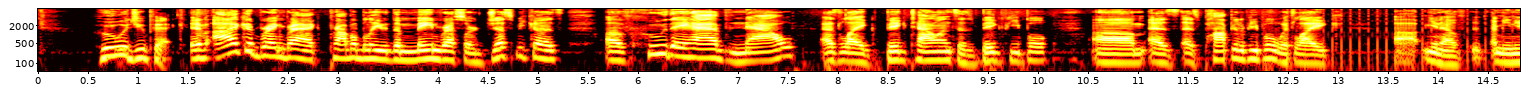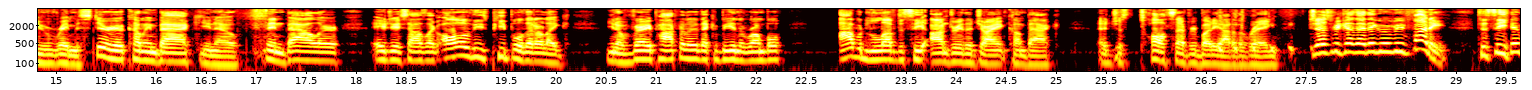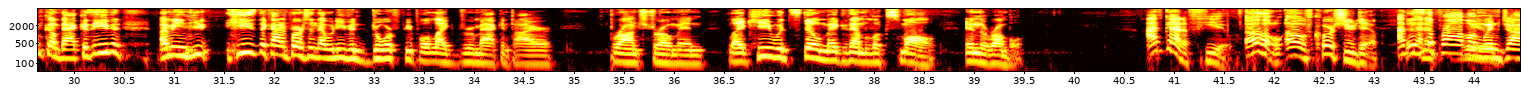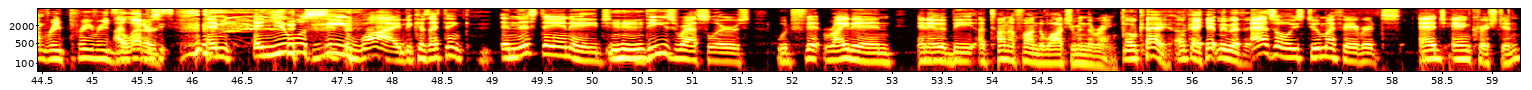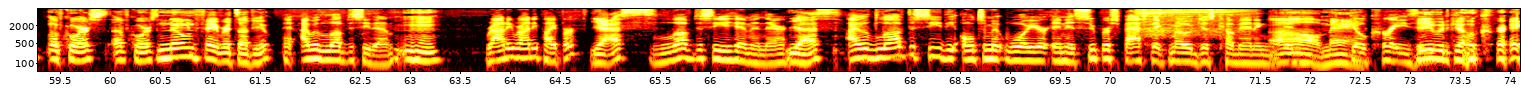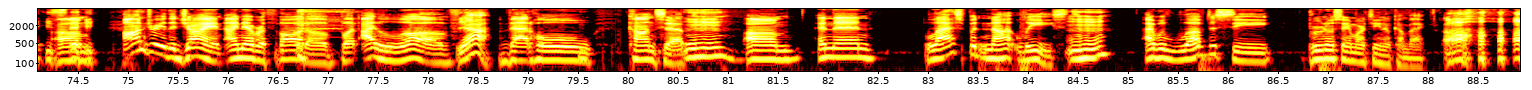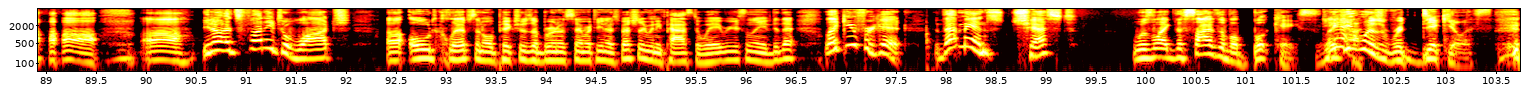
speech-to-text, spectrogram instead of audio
Who would you pick? if I could bring back probably the main wrestler just because of who they have now as like big talents, as big people, um, as as popular people with like uh, you know, I mean, even Rey Mysterio coming back, you know, Finn Balor, AJ Styles, like all of these people that are like, you know, very popular that could be in the Rumble. I would love to see Andre the Giant come back and just toss everybody out of the ring, just because I think it would be funny to see him come back. Because even, I mean, you, he's the kind of person that would even dwarf people like Drew McIntyre, Braun Strowman. Like he would still make them look small in the Rumble. I've got a few. Oh, oh, of course you do. I've this is the problem few. when John re- pre-reads the to letters. and and you will see why because I think in this day and age, Mm-hmm. these wrestlers would fit right in, and it would be a ton of fun to watch them in the ring. Okay, okay, hit me with it. As always, two of my favorites, Edge and Christian. Of course, of course, known favorites of you. I would love to see them. Mm-hmm. Rowdy Roddy Piper, Yes, love to see him in there. yes. I would love to see the Ultimate Warrior in his super spastic mode just come in and, Oh and man, go crazy. He would go crazy. Um, Andre the Giant, I never thought of, but I love yeah. that whole concept. Mm-hmm. Um, and then, last but not least, Mm-hmm. I would love to see Bruno Sammartino come back. uh, you know, it's funny to watch uh, old clips and old pictures of Bruno Sammartino, especially when he passed away recently. He did that. Like you forget that man's chest was like the size of a bookcase. Like Yeah. it was ridiculous.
